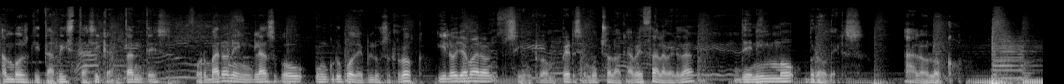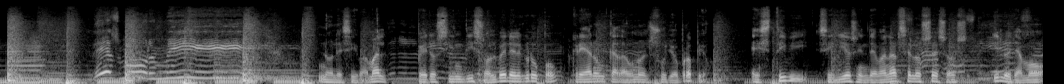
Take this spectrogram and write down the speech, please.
ambos guitarristas y cantantes, formaron en Glasgow un grupo de blues rock y lo llamaron, sin romperse mucho la cabeza, la verdad, The Nimmo Brothers. A lo loco. No les iba mal, pero sin disolver el grupo, crearon cada uno el suyo propio. Stevie siguió sin devanarse los sesos y lo llamó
